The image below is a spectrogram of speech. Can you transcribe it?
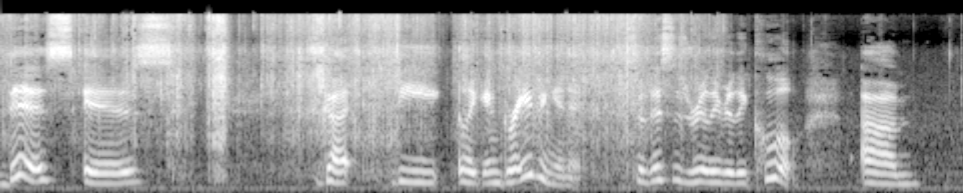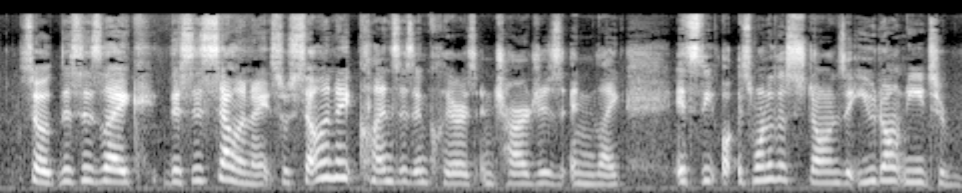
this is got the like engraving in it. So this is really, really cool. Um, so this is like this is selenite. So selenite cleanses and clears and charges and like it's the it's one of the stones that you don't need to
